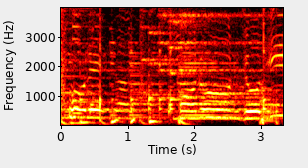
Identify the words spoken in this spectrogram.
যদি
